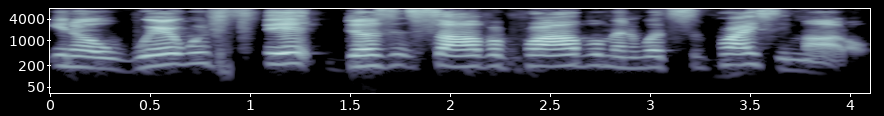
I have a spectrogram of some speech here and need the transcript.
you know where it would fit does it solve a problem and what's the pricing model?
